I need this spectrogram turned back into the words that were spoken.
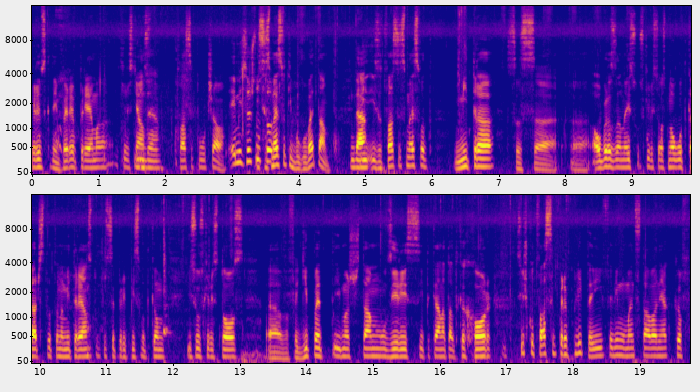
е, Римската империя приема християнство. Да. Това се получава. Еми И всъщност... се смесват и богове там. Да. И, и затова се смесват Митра с а, а, образа на Исус Христос. Много от качествата на митрианството се приписват към Исус Христос. А, в Египет имаш там Озирис и така нататък, Хор. Всичко това се преплита и в един момент става някакъв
